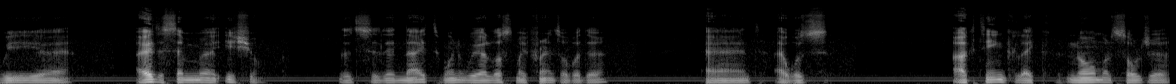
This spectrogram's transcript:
we uh, I had the same uh, issue. That's the night when we lost my friends over there, and I was acting like normal soldier,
